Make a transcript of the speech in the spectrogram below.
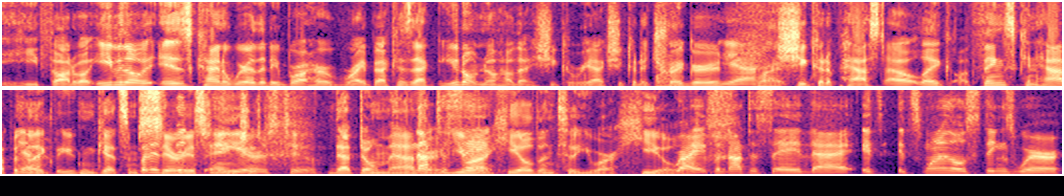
he thought about, even though it is kind of weird that he brought her right back, because that you don't know how that she could react. She could have triggered. Yeah. Right. She could have passed out. Like uh, things can happen. Yeah. Like you can get some But it's been serious two anxious. years, too. That don't matter. to You say- aren't healed until you are healed. Right, but not to say that it's it's one of those things where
